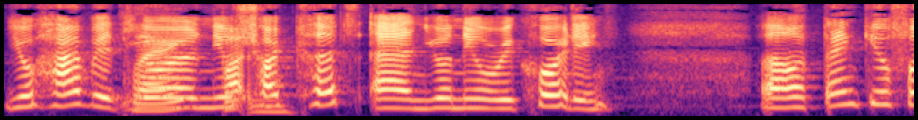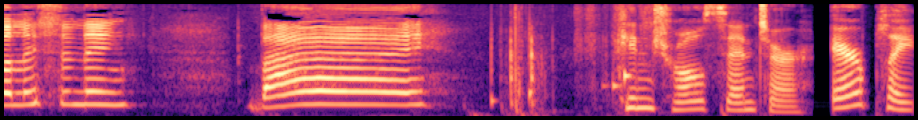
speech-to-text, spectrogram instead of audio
You have it. Play your new button. shortcuts and your new recording. Well, thank you for listening. Bye. Control center. Airplane.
